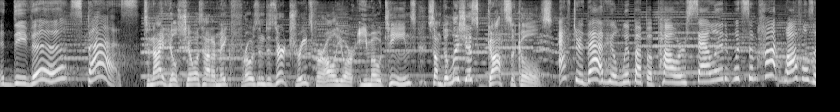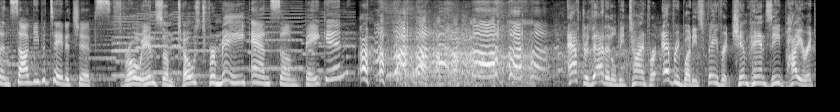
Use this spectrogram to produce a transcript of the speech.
Devo Spice. Tonight, he'll show us how to make frozen dessert treats for all your emo teens, some delicious gothsicles. After that, he'll whip up a power salad with some hot waffles and soggy potato chips. Throw in some toast for me. And some bacon? After that, it'll be time for everybody's favorite chimpanzee pirate,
